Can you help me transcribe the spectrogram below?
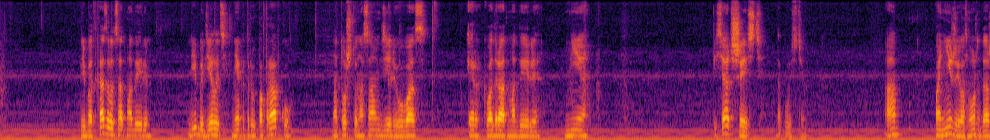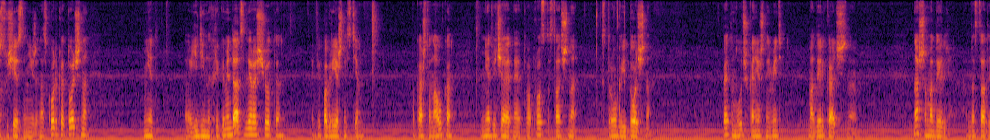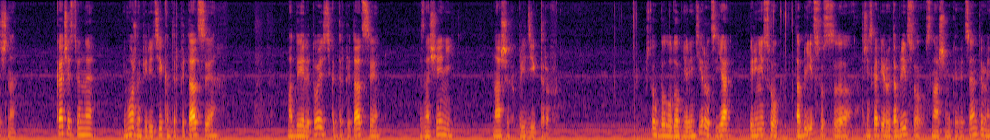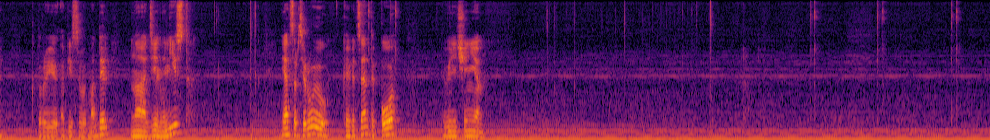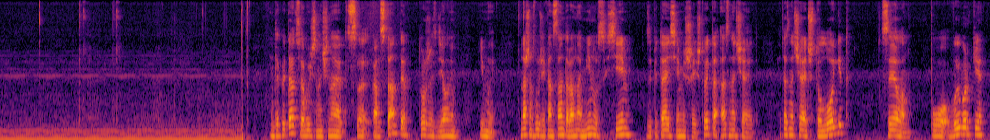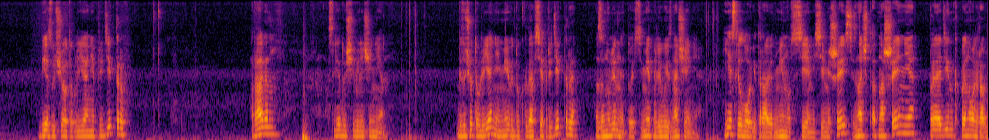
либо отказываться от модели, либо делать некоторую поправку на то, что на самом деле у вас r квадрат модели не 56, допустим, а пониже и, возможно, даже существенно ниже. Насколько точно нет единых рекомендаций для расчета этой погрешности. Пока что наука не отвечает на этот вопрос достаточно строго и точно. Поэтому лучше, конечно, иметь модель качественную. Наша модель достаточно качественная, и можно перейти к интерпретации модели, то есть к интерпретации значений наших предикторов. Чтобы было удобнее ориентироваться, я перенесу таблицу, с, точнее скопирую таблицу с нашими коэффициентами, которые описывают модель, на отдельный лист и отсортирую коэффициенты по величине Интерпретацию обычно начинают с константы, тоже сделаем и мы. В нашем случае константа равна минус 7,76. Что это означает? Это означает, что логит в целом по выборке, без учета влияния предикторов, равен следующей величине. Без учета влияния имею в виду, когда все предикторы занулены, то есть имеют нулевые значения. Если логит равен минус 7,76, значит отношение P1 к P0 равняется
